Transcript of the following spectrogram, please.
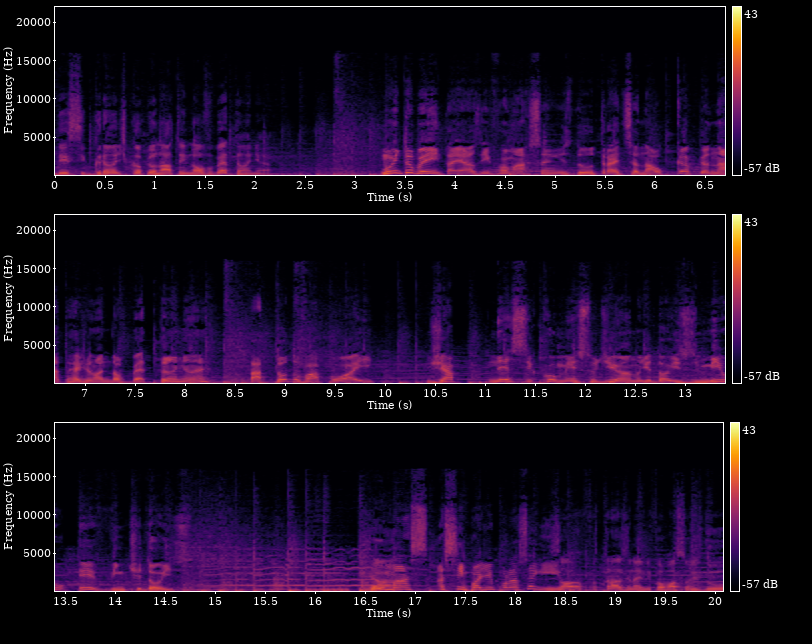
desse grande campeonato em Nova Betânia. Muito bem, tá aí as informações do tradicional Campeonato Regional de Nova Betânia, né? Tá todo vapor aí já nesse começo de ano de 2022. Já- mas, assim, pode prosseguir. Só trazendo aí informações do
